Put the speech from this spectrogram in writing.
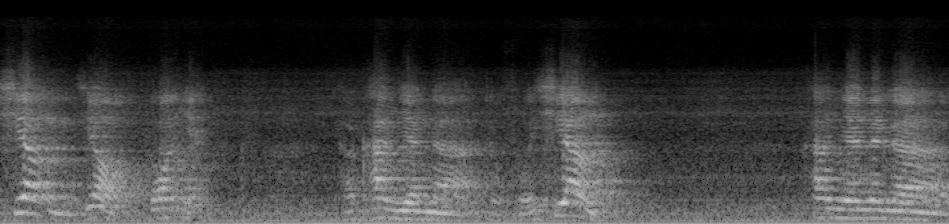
相教庄严。看见呢，这佛像，看见那个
